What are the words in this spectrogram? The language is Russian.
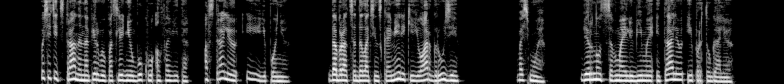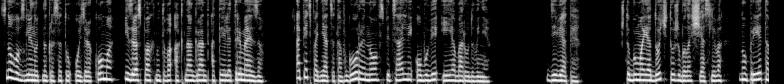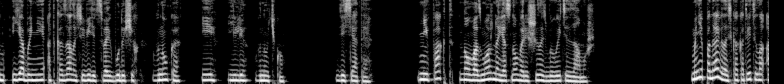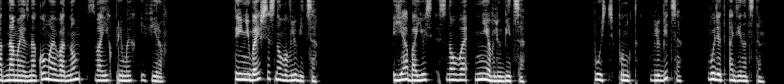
Посетить страны на первую последнюю букву алфавита – Австралию и Японию. Добраться до Латинской Америки, ЮАР, Грузии – Восьмое. Вернуться в мои любимые Италию и Португалию. Снова взглянуть на красоту озера Кома из распахнутого окна гранд-отеля Тремезо. Опять подняться там в горы, но в специальной обуви и оборудовании. Девятое. Чтобы моя дочь тоже была счастлива, но при этом я бы не отказалась увидеть своих будущих внука и или внучку. Десятое. Не факт, но, возможно, я снова решилась бы выйти замуж. Мне понравилось, как ответила одна моя знакомая в одном из своих прямых эфиров. «Ты не боишься снова влюбиться?» «Я боюсь снова не влюбиться». Пусть пункт «влюбиться» будет одиннадцатым.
